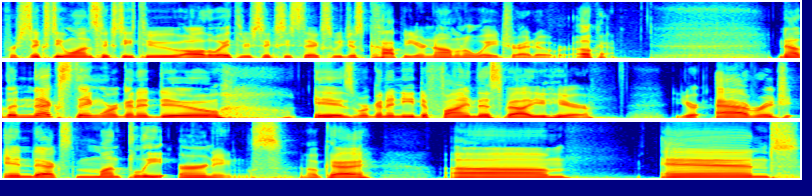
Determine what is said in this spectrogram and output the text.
for 61, 62, all the way through 66, we just copy your nominal wage right over. Okay. Now the next thing we're going to do is we're going to need to find this value here. Your average indexed monthly earnings, okay? Um, and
